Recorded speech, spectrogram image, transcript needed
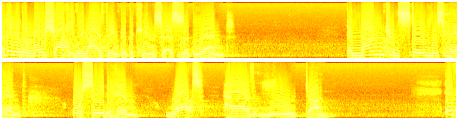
I think what the most shocking thing I think that the king says is at the end. And none can stay his hand or say to him, What have you done? If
